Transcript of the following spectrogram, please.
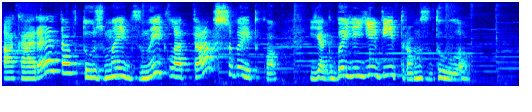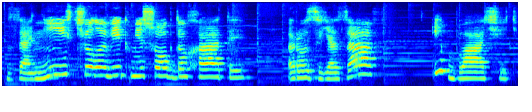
а карета в ту ж мить зникла так швидко, якби її вітром здуло. Заніс чоловік мішок до хати, розв'язав і бачить,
